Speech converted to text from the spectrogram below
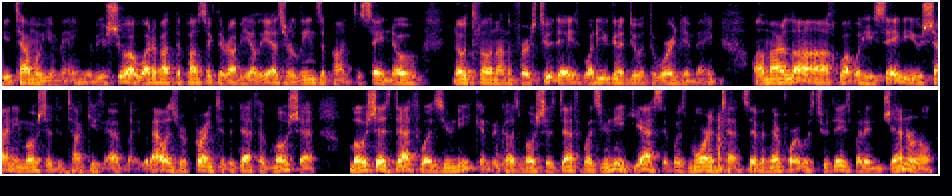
Vitamu Yemei. Rabbi Yeshua, what about the pasuk that Rabbi Eliezer leans upon to say no, no tefillin on the first two days? What are you going to do with the word Yemei? Amar Lach, what would he say to you? Shani Moshe the Takif Evle. Well, that was referring to the death of Moshe. Moshe's death was unique, and because Moshe's death was unique, yes, it was more intensive, and therefore it was two days. But in general,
